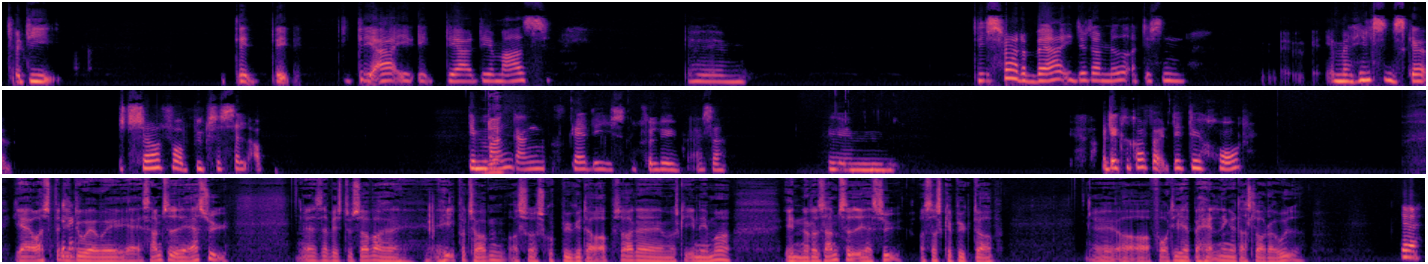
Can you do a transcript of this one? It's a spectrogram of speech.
Fordi det, det, det, er, det, er, det er meget... Øhm, det er svært at være i det der med, at det er sådan, at man hele tiden skal sørge for at bygge sig selv op. Det er mange ja. gange, man skal det i sådan et forløb. Altså, øhm, og det kan godt være, det, det er hårdt. Ja, også fordi ja. du er jo ja, samtidig er syg. Altså hvis du så var helt på toppen, og så skulle bygge dig op, så er det måske nemmere, end når du samtidig er syg, og så skal bygge dig op, øh, og, og får de her behandlinger, der slår dig ud. Ja,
